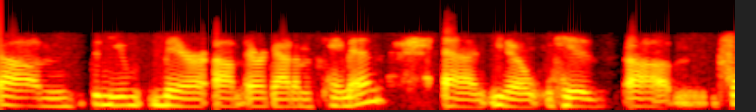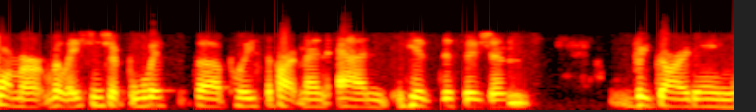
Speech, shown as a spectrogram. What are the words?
um, the new mayor um, Eric Adams came in, and you know his um, former relationship with the police department and his decisions regarding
